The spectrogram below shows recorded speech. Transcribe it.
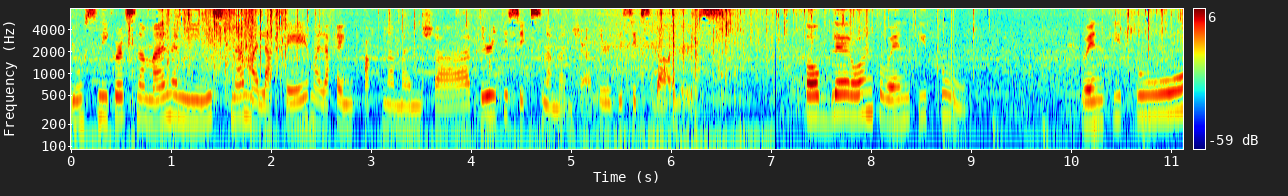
Yung sneakers naman na minis na malaki, malaking pack naman siya, 36 naman siya, $36. Toblerone, 22. 22.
